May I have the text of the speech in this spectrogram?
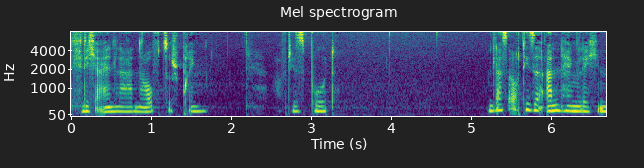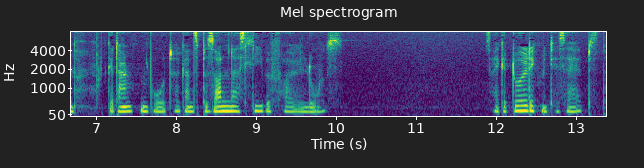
die dich einladen, aufzuspringen auf dieses Boot. Und lass auch diese anhänglichen Gedankenboote ganz besonders liebevoll los. Sei geduldig mit dir selbst.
